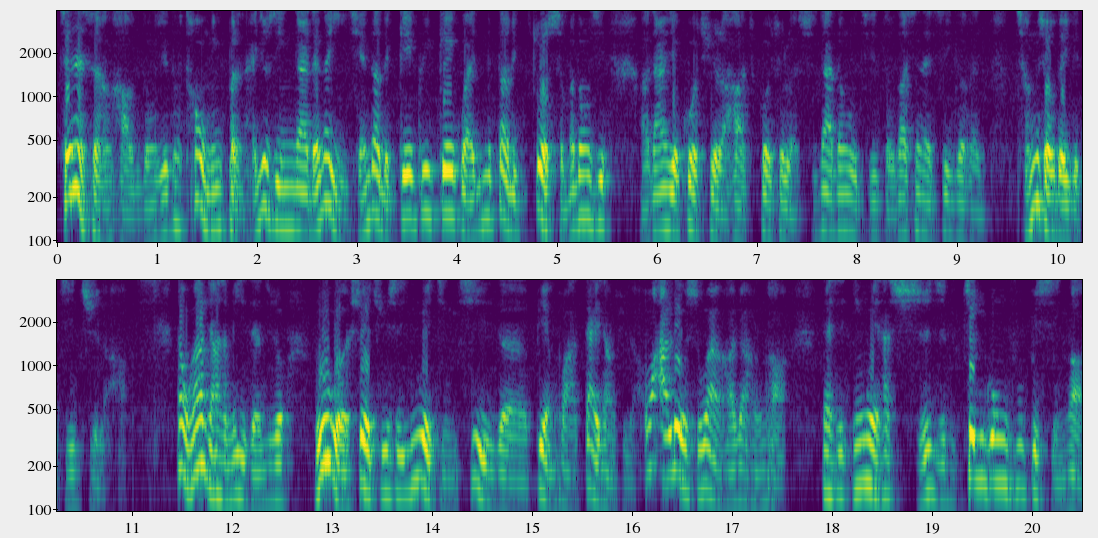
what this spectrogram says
真的是很好的东西，都透明本来就是应该的。那以前到底给归给拐，那么到底做什么东西啊？当然就过去了哈，过去了。实价登录其实走到现在是一个很成熟的一个机制了哈。那我刚刚讲什么意思呢？就是说，如果社区是因为景气的变化带上去的，哇，六十万好像很好，但是因为它实质的真功夫不行啊，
